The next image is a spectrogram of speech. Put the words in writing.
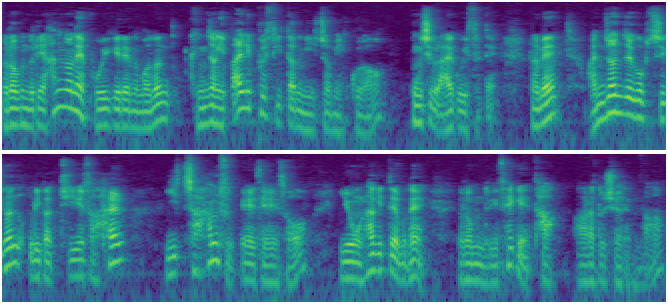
여러분들이 한눈에 보이게 되는 거는 굉장히 빨리 풀 수 있다는 이점이 있고요. 공식을 알고 있을 때. 그 다음에 완전제곱식은 우리가 뒤에서 할 2차 함수에 대해서 이용을 하기 때문에 여러분들이 3개 다 알아두셔야 됩니다.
